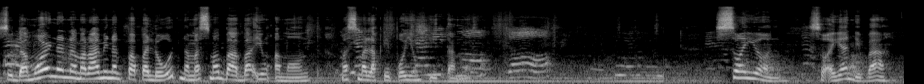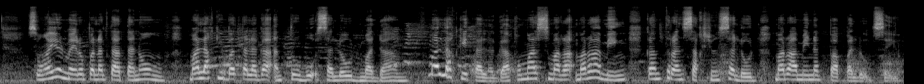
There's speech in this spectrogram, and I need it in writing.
So the more na, na marami nagpapaload na mas mababa yung amount, mas malaki po yung kita mo. So, ayun. So, ayan, di ba? So, ngayon, mayroon pa nagtatanong, malaki ba talaga ang tubo sa load, madam? Malaki talaga. Kung mas mara- maraming kang transaction sa load, maraming nagpapaload sa'yo.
